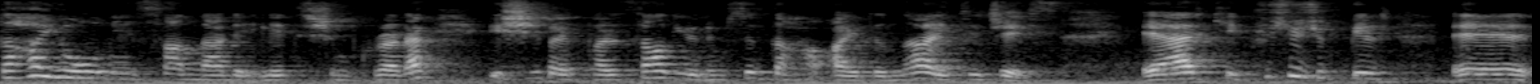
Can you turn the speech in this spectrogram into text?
daha yoğun insanlarla iletişim kurarak işi ve parasal yönümüzü daha aydınlığa iteceğiz. Eğer ki küçücük bir e,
